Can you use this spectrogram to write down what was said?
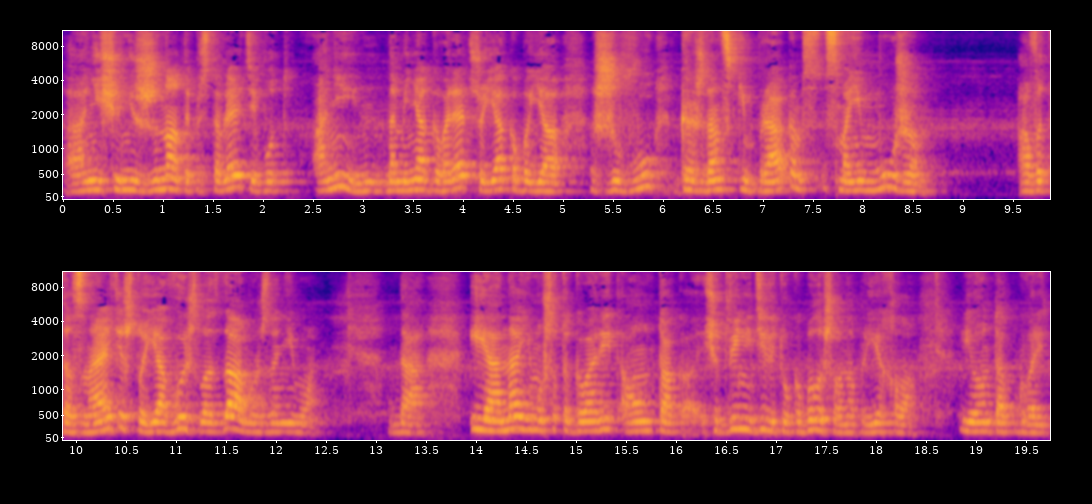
они еще не женаты, представляете, вот они на меня говорят, что якобы я живу гражданским браком с, с моим мужем. А вы-то знаете, что я вышла замуж за него. Да. И она ему что-то говорит, а он так, еще две недели только было, что она приехала. И он так говорит,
